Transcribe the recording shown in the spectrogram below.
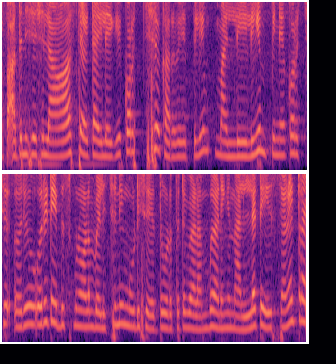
അപ്പോൾ അതിനുശേഷം ലാസ്റ്റായിട്ട് അതിലേക്ക് കുറച്ച് കറിവേപ്പിലയും മല്ലിയിലയും പിന്നെ കുറച്ച് ഒരു ഒരു ടേബിൾ സ്പൂണോളം വെളിച്ചെണ്ണയും കൂടി ചേർത്ത് കൊടുത്തിട്ട് വിളമ്പുകയാണെങ്കിൽ നല്ല ടേസ്റ്റാണ് ട്രൈ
